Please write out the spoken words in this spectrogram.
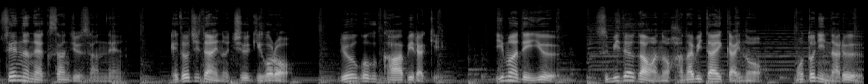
1733年江戸時代の中期頃両国川開き今でいう隅田川の花火大会の元になる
